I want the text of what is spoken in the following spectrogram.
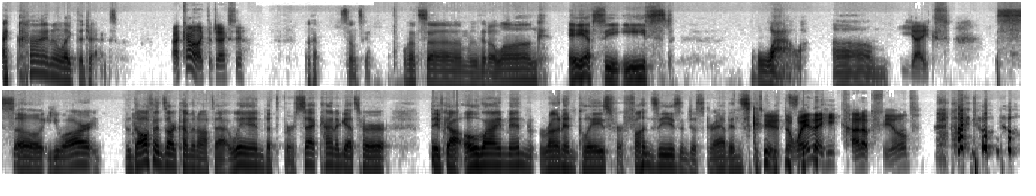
I kind of like the Jags. I kind of like the Jags too. Okay, sounds good. Let's uh move it along. AFC East. Wow. Um Yikes. so you are the Dolphins are coming off that win, but Brissett kind of gets hurt. They've got O linemen running plays for funsies and just grabbing screws. Dude, the way that he cut up field. I don't know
